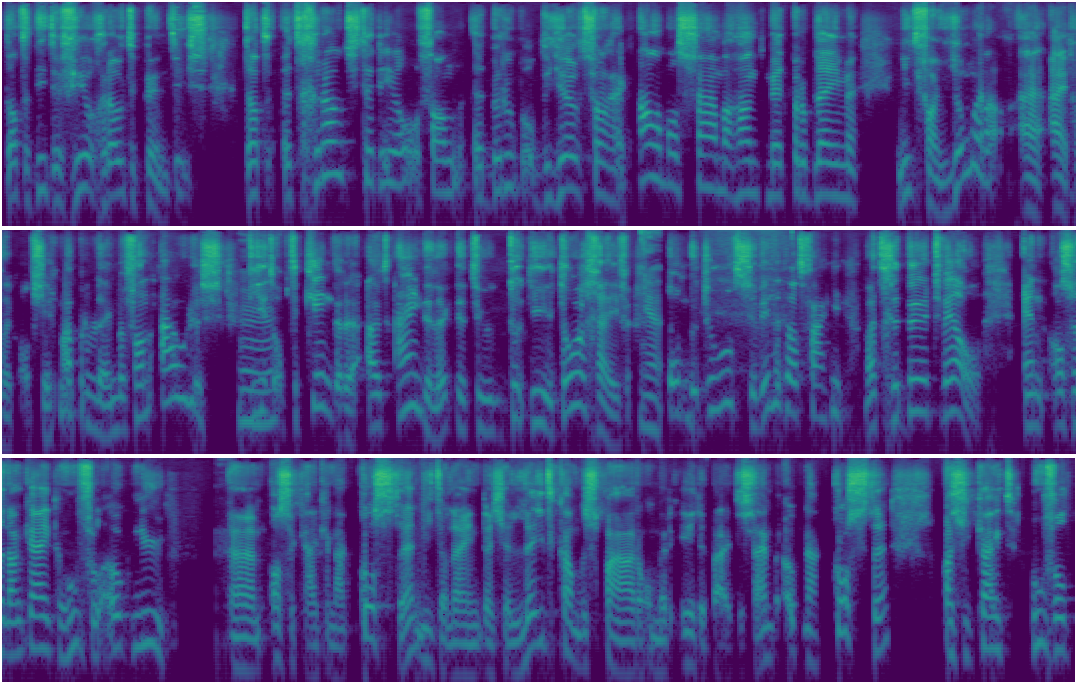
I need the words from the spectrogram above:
dat het niet een veel groter punt is. Dat het grootste deel van het beroep op de jeugdzorg eigenlijk allemaal samenhangt met problemen, niet van jongeren uh, eigenlijk op zich, maar problemen van ouders. Die het Mhm. op de kinderen uiteindelijk natuurlijk die het doorgeven. Ja. Onbedoeld, ze willen dat vaak niet, maar het gebeurt wel. En als we dan kijken hoeveel ook nu Ehm, als we kijken naar kosten, niet alleen dat je leed kan besparen om er eerder bij te zijn, maar ook naar kosten. Als je kijkt hoeveel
